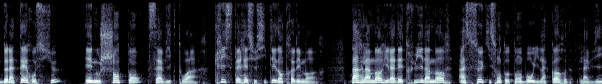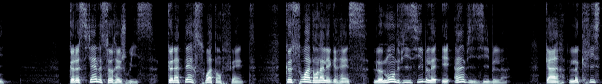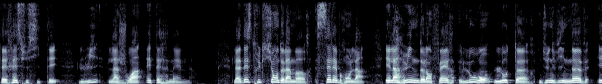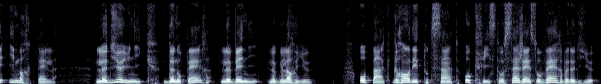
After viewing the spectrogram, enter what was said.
de la terre aux cieux, et nous chantons sa victoire. Christ est ressuscité d'entre les morts. Par la mort, il a détruit la mort. À ceux qui sont au tombeau, il accorde la vie. Que le ciel se réjouisse, que la terre soit en fête, que soit dans l'allégresse le monde visible et invisible car le Christ est ressuscité, lui la joie éternelle. La destruction de la mort, célébrons-la, et la ruine de l'enfer, louons l'auteur d'une vie neuve et immortelle. Le Dieu unique de nos pères, le béni, le glorieux. Ô grande et toute sainte, ô Christ, ô sagesse, ô Verbe de Dieu,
